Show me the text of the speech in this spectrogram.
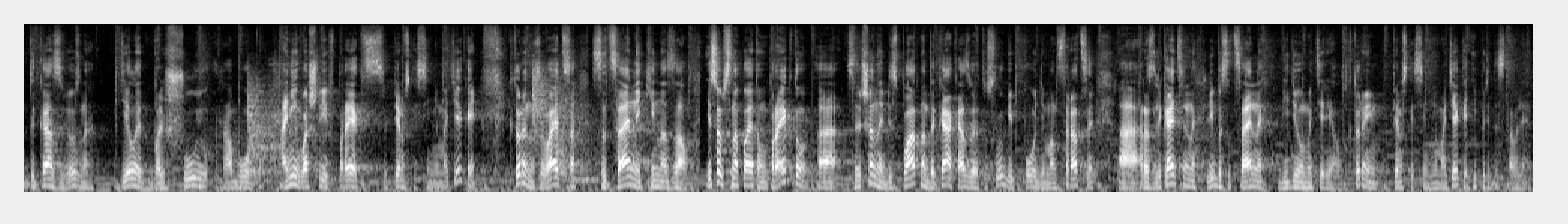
ДК «Звездная делает большую работу. Они вошли в проект с Пермской синематекой, который называется «Социальный кинозал». И, собственно, по этому проекту а, совершенно бесплатно ДК оказывает услуги по демонстрации а, развлекательных либо социальных видеоматериалов, которые им Пермская синематека и предоставляет.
